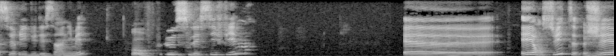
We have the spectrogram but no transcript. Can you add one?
série du dessin animé, oh. plus les six films. et ensuite, j'ai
